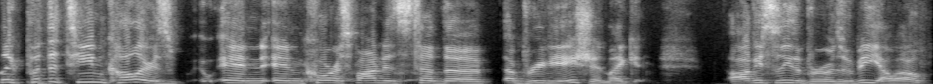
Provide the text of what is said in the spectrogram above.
like put the team colors in in correspondence to the abbreviation. Like obviously the Bruins would be yellow,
